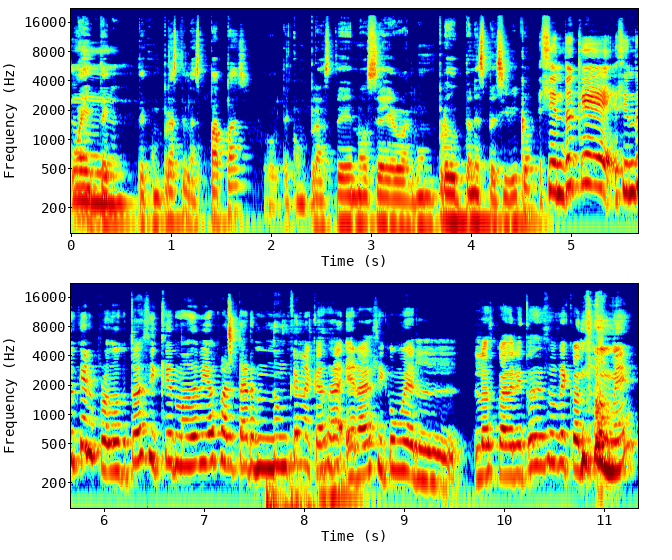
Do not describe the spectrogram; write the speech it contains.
güey, te, Mm. te compraste las papas o te compraste, no sé, o algún producto en específico? Siento que, siento que el producto así que no debía faltar nunca en la casa era así como el, los cuadritos esos de consomé,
